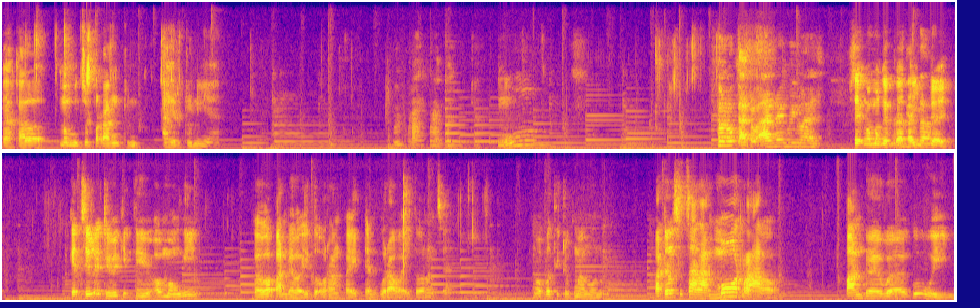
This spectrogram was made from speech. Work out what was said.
bakal memicu perang dun- akhir dunia. Kuwi perang berata juga. Hmm. Ono katokane kuwi Mas. Sik ngomong ke Brata Kita- Yuda ya. Kecil dhewe iki diomongi bahwa Pandawa itu orang baik dan Kurawa itu orang jahat. Ngapa didukma ngono? Padahal secara moral Pandawa kuwi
